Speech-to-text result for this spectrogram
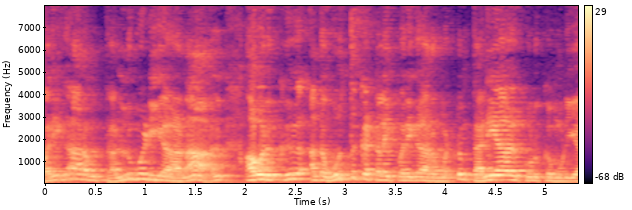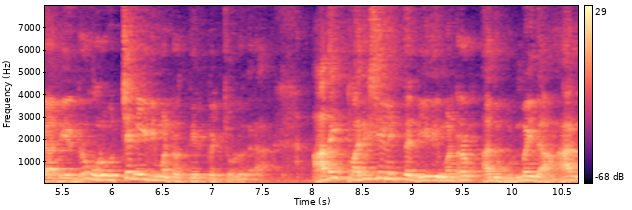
பரிகாரம் தள்ளுபடியானால் அவருக்கு அந்த உறுத்துக்கட்டளை பரிகாரம் மட்டும் தனியாக கொடுக்க முடியாது என்று ஒரு உச்ச நீதிமன்ற தீர்ப்பை சொல்லுகிறார். அதை பரிசீலித்த நீதிமன்றம் அது உண்மைதான்.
